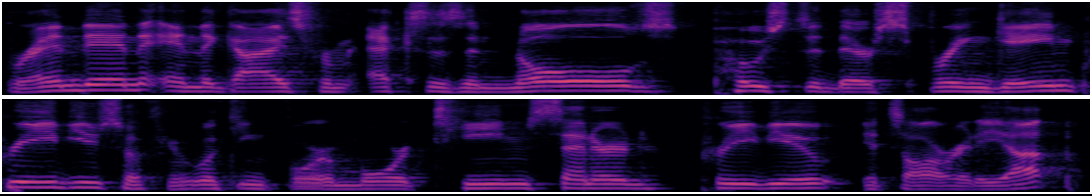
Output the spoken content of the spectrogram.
Brendan and the guys from X's and Noles posted their spring game preview. So if you're looking for a more team centered preview, it's already up.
